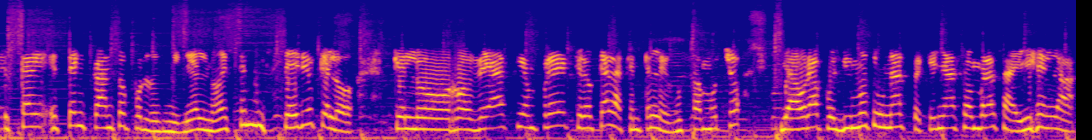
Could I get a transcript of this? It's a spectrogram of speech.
este, este encanto por Luis Miguel, ¿no? Este misterio que lo que lo rodea siempre, creo que a la gente le gusta mucho y ahora pues vimos unas pequeñas sombras ahí en la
